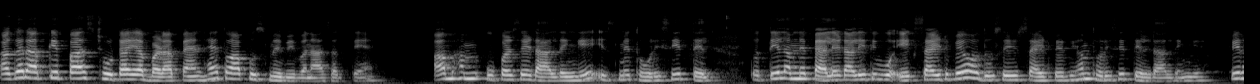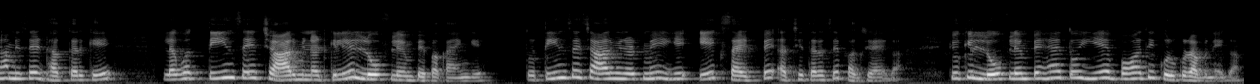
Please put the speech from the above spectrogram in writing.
अगर आपके पास छोटा या बड़ा पैन है तो आप उसमें भी बना सकते हैं। अब हम ऊपर से डाल देंगे इसमें थोड़ी सी तिल तो तिल हमने पहले डाली थी वो एक साइड पे और दूसरी साइड पे भी हम थोड़ी सी तिल डाल देंगे। फिर हम इसे ढक करके लगभग तीन से चार मिनट के लिए लो फ्लेम पे पकाएँगे। तो तीन से चार मिनट में ये एक साइड पे अच्छी तरह से पक जाएगा। क्योंकि लो फ्लेम पे है तो ये बहुत ही कुरकुरा बनेगा।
